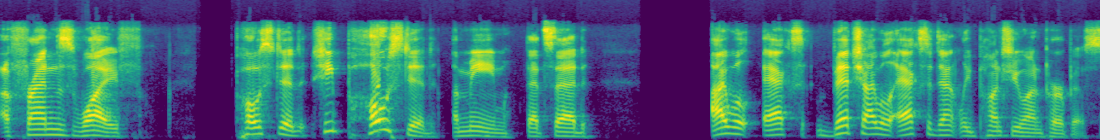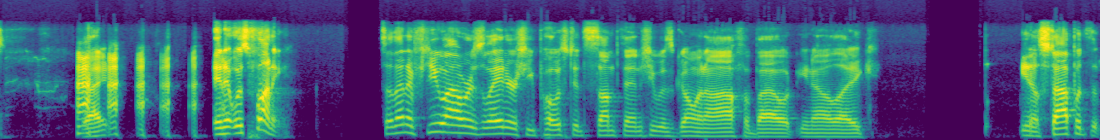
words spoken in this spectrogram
a friend's wife posted she posted a meme that said I will ax bitch I will accidentally punch you on purpose. right? And it was funny. So then a few hours later she posted something she was going off about, you know, like you know, stop with the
